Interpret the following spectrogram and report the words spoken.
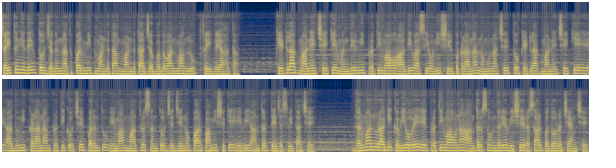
ચૈતન્યદેવ તો જગન્નાથ પર મીટ માંડતા માંડતા જ ભગવાનમાં લુપ્ત થઈ ગયા હતા. કેટલાક માને છે કે મંદિરની પ્રતિમાઓ આદિવાસીઓની શિલ્પકળાના નમૂના છે, તો કેટલાક માને છે કે એ આધુનિક કળાના પ્રતીકો છે, પરંતુ એમાં માત્ર સંતો જ જેનો પાર પામી શકે એવી આંતર તેજસ્વીતા છે. ધર્માનુરાગી કવિઓએ એ પ્રતિમાઓના આંતર સૌંદર્ય વિશે રસાળ પદો રચ્યા છે.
